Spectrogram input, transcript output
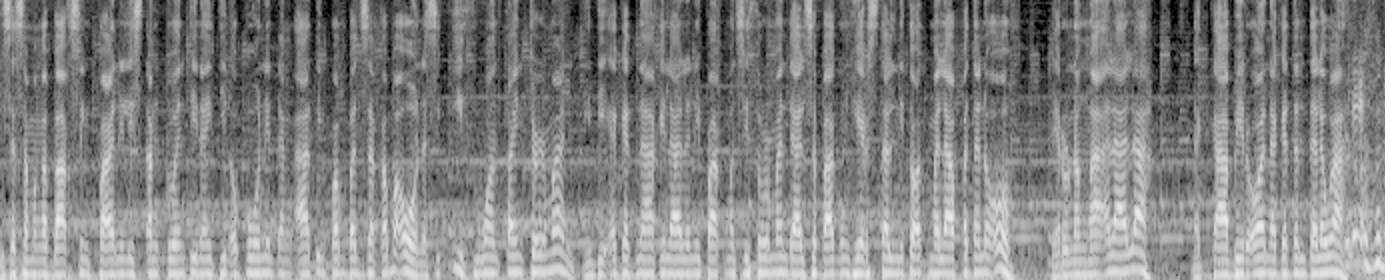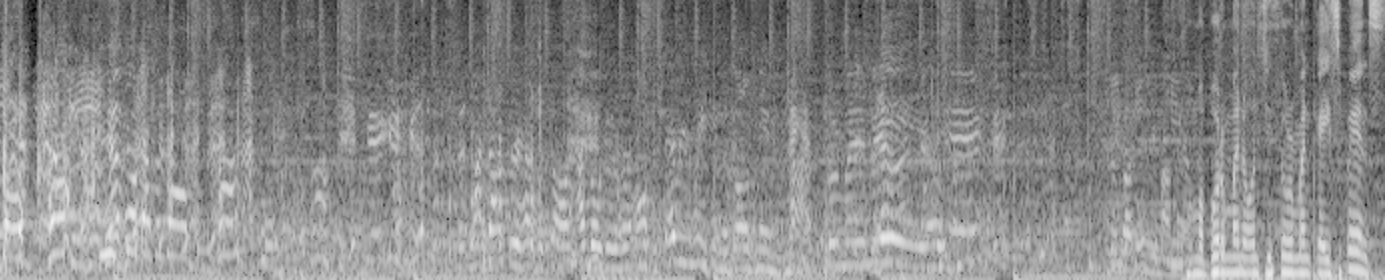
isa sa mga boxing panelist ang 2019 opponent ng ating pambansang kamao na si Keith one-time Thurman. Hindi agad nakilala ni Pacman si Thurman dahil sa bagong hairstyle nito at malapad na noo. Pero nang maalala, nagkabiroan agad ang dalawa. My doctor has a dog. I go to her office every week, and the dog's name is Matt. Pumabor man noon si Thurman kay Spence.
